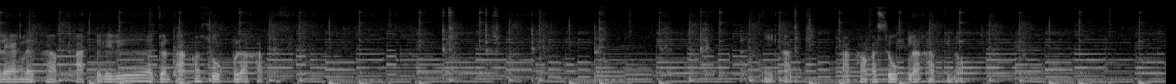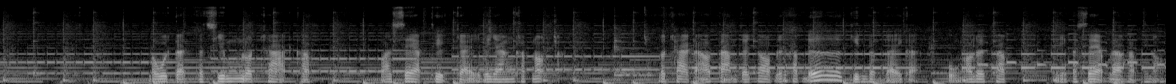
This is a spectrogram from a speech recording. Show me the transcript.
แรงเลยครับ ผัดไปเรื่อยๆ จนผักเขาสุกไปแล้วครับ นี่ครับผักเขากระสุกแล้วครับพี่น้องเราจะจะชิมรสชาติครับ ว่าแซ่บถึกใจหรือยังครับเนาะ รสชาติก็เอาตามใจชอบเลยครับ เด้อ กินแบบใดก็ปรุงเอาเลยครับ นี่ก็แซ่บแล้วครับพี่น้อง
